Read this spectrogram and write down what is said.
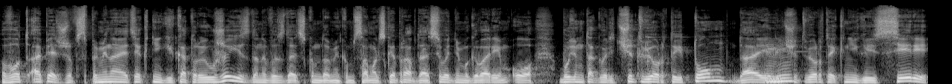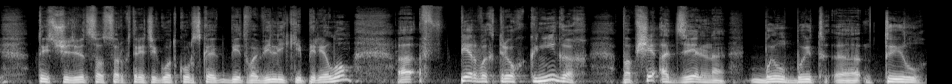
вот опять же, вспоминая те книги, которые уже изданы в издательском доме «Комсомольская правда», а сегодня мы говорим о, будем так говорить, четвертый том, да, или угу. четвертая книга из серии, 1943 год, Курская битва, Великий перелом. Э, в первых трех книгах вообще отдельно был быт э, тыл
